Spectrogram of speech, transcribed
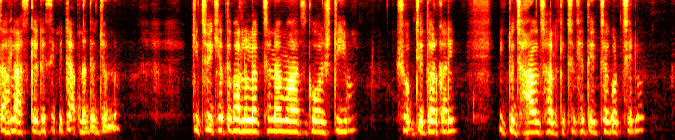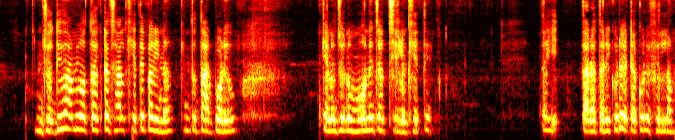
তাহলে আজকের রেসিপিটা আপনাদের জন্য। কিছুই খেতে ভালো লাগছে না, মাছ, গোশ, ডিম সবজি তরকারি। একটু ঝাল ঝাল কিছু খেতে ইচ্ছা করছিল। যদিও আমি অত একটা ঝাল খেতে পারি না, কিন্তু তারপরেও কেন যেন মনে চাচ্ছিল খেতে। তাই তাড়াতাড়ি করে এটা করে ফেললাম।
